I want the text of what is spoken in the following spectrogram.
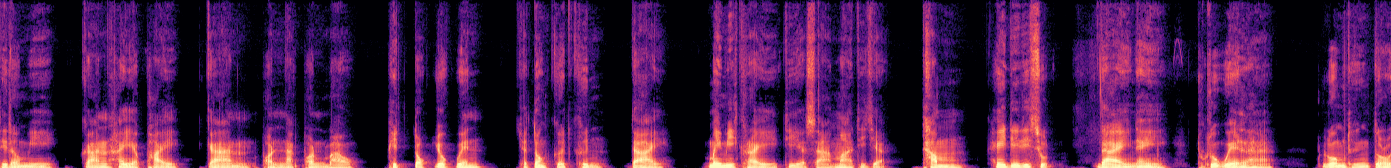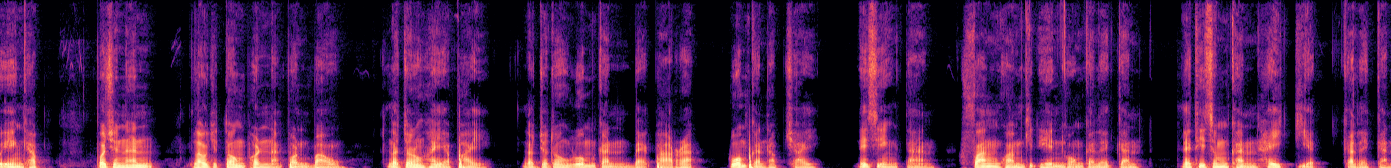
ที่เรามีการให้อภัย การผ่อนหนักผ่อนเบา ผิดตกยกเว้น จะต้องเกิดขึ้นได้ ไม่มีใครที่จะสามารถที่จะทำให้ดีที่สุดได้ในทุกๆเวลารวมถึงตัวเราเองครับ เพราะฉะนั้นเราจะต้องผ่อนหนักผ่อนเบา เราจะต้องให้อภัย เราจะต้องร่วมกันแบกภาระ ร่วมกันรับใช้ในสิ่งต่างฟังความคิดเห็นของกันและกัน และที่สำคัญให้เกียรติกันและกัน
